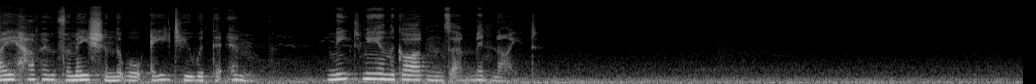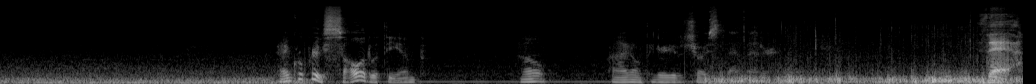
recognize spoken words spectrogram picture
I have information that will aid you with the imp. Meet me in the gardens at midnight. I think we're pretty solid with the imp. Oh, I don't think I get a choice in that matter. There.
